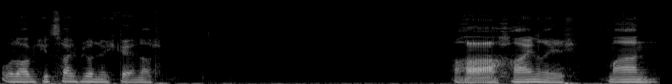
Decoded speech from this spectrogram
Oder habe ich die Zeit wieder nicht geändert? Ach, Heinrich, Mann.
